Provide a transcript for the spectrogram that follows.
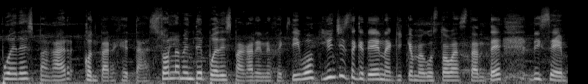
puedes pagar con tarjeta, solamente puedes pagar en efectivo. Y un chiste que tienen aquí que me gustó bastante, dice,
